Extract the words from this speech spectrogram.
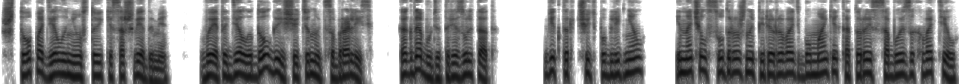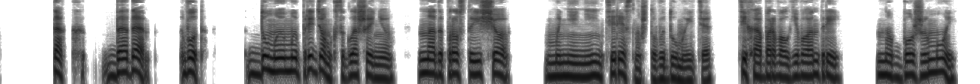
«что по делу неустойки со шведами? Вы это дело долго еще тянуть собрались? Когда будет результат?» Виктор чуть побледнел и начал судорожно перерывать бумаги, которые с собой захватил. «Так, да-да, вот, Думаю, мы придем к соглашению. Надо просто еще... Мне не интересно, что вы думаете, тихо оборвал его Андрей. Но, боже мой,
